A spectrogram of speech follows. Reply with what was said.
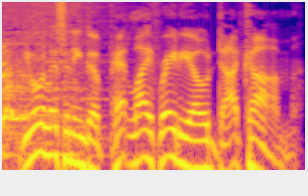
You're listening to PetLifeRadio.com.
